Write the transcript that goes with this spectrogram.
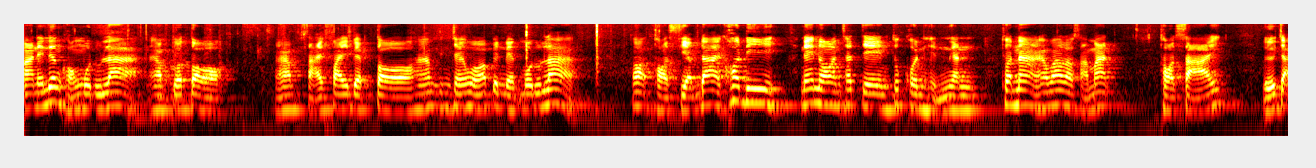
มาในเรื่องของ modular นะครับตัวต่อนะครับสายไฟแบบต่อนะครับจริงๆบอกว่าเป็นแบบ modular ก็ถอดเสียบได้ข้อดีแน่นอนชัดเจนทุกคนเห็นกันทั่วหน้านะครับว่าเราสามารถถอดสาย หรือจะ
